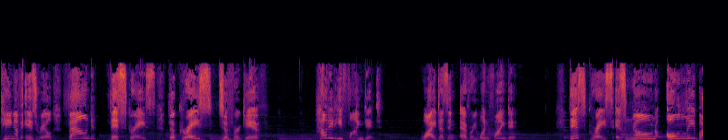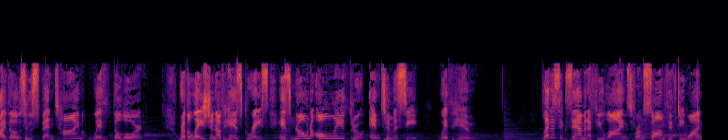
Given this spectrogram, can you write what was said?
king of Israel, found this grace, the grace to forgive. How did he find it? Why doesn't everyone find it? This grace is known only by those who spend time with the Lord. Revelation of His grace is known only through intimacy with Him. Let us examine a few lines from Psalm 51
